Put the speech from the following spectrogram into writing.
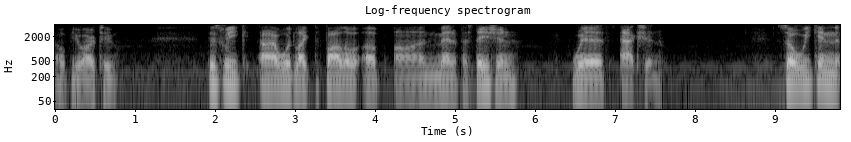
I hope you are too. This week, I would like to follow up on manifestation with action. So we can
